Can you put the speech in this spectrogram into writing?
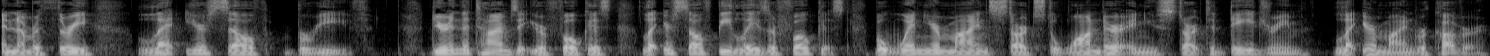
And number three, let yourself breathe. During the times that you're focused, let yourself be laser focused. But when your mind starts to wander and you start to daydream, let your mind recover.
